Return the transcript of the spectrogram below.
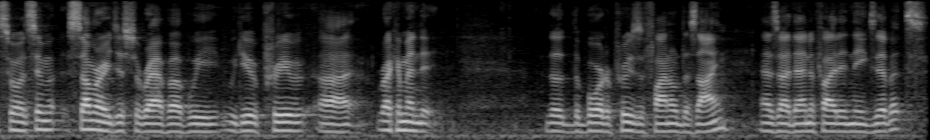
So in sim- summary, just to wrap up, we, we do approve, uh, recommend that the, the board approves the final design as identified in the exhibits.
